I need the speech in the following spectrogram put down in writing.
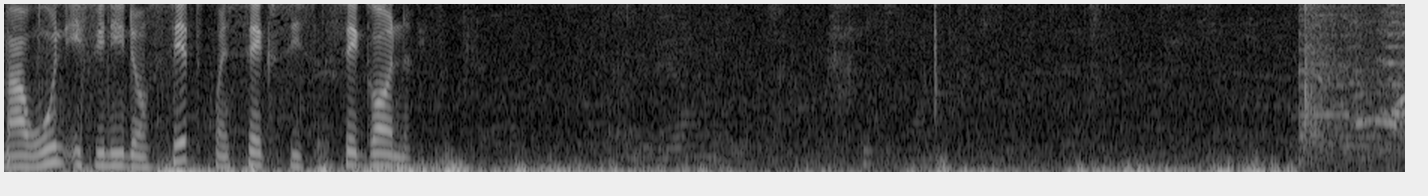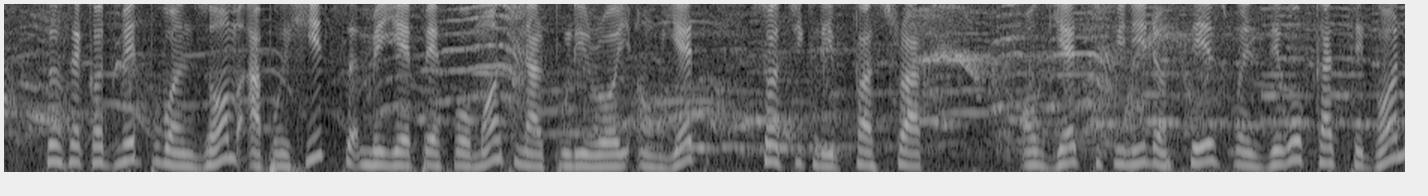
Maroon est fini dans 7.56 secondes. « 150 mètres pour un homme après hits, meilleure performance pour Leroy Henriette, sorti clip fast track. Henriette finit dans 16.04 secondes.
